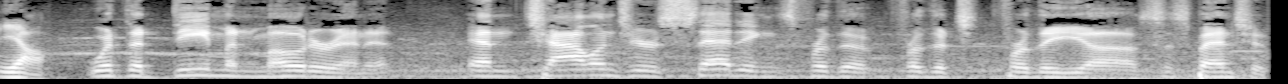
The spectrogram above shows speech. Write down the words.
Yeah. With the Demon motor in it, and Challenger settings for the for the for the uh, suspension.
